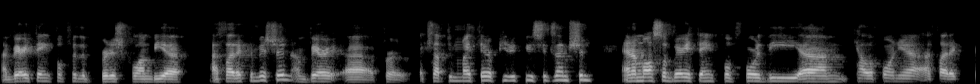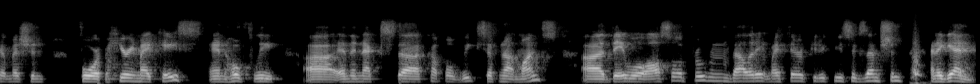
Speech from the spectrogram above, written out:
I'm very thankful for the British Columbia Athletic Commission. I'm very uh, for accepting my therapeutic use exemption. And I'm also very thankful for the um, California Athletic Commission for hearing my case. And hopefully, uh, in the next uh, couple of weeks, if not months, uh, they will also approve and validate my therapeutic use exemption. And again,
